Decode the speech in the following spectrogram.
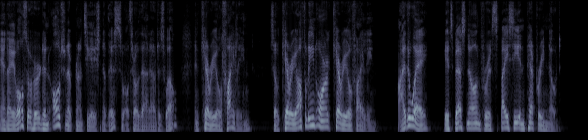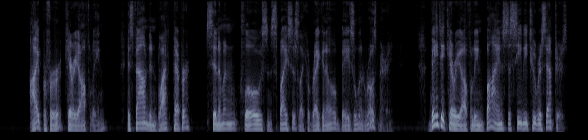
and I have also heard an alternate pronunciation of this, so I'll throw that out as well, and caryophyllene. So caryophyllene or caryophyllene. Either way, it's best known for its spicy and peppery note. I prefer caryophyllene. It's found in black pepper, cinnamon, cloves, and spices like oregano, basil, and rosemary. Beta caryophyllene binds to CB2 receptors,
